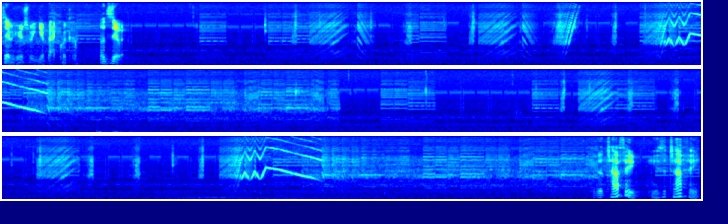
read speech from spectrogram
Save it here so we can get back quicker. Let's do it. He's a toughie. He's a toughie.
